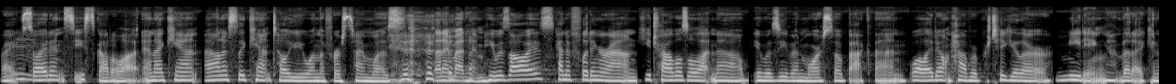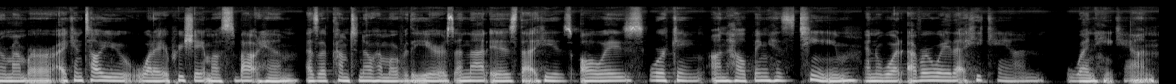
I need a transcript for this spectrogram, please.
right? Mm. So I didn't see Scott a lot. And I can't, I honestly can't tell you when the first time was that I met him. He was always kind of flitting around. He travels a lot now. It was even more so back then. While I don't have a particular meeting that I can remember, I can tell you what I appreciate most about him as I've come to know him over the years. And that is that he is always working on helping his team in whatever way that he can when he can.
